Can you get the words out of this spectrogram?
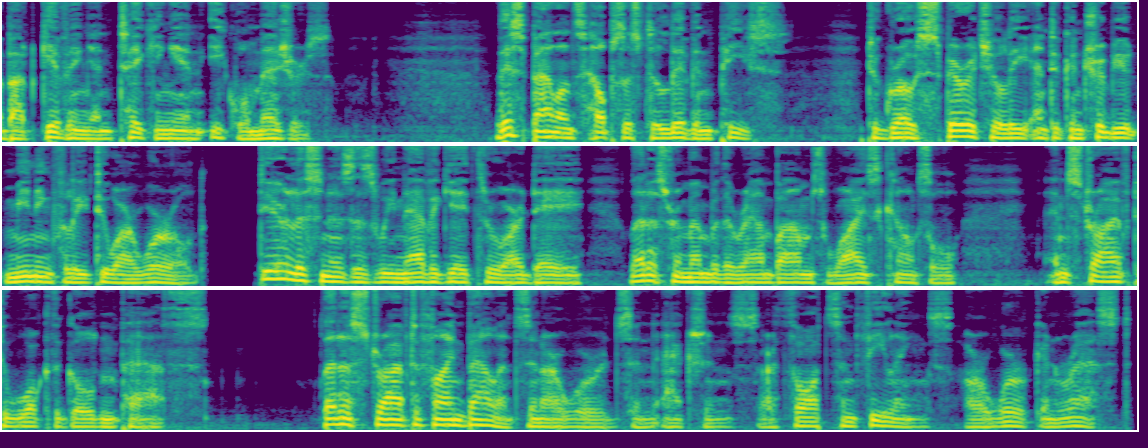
about giving and taking in equal measures. This balance helps us to live in peace, to grow spiritually, and to contribute meaningfully to our world. Dear listeners, as we navigate through our day, let us remember the Rambam's wise counsel and strive to walk the golden paths. Let us strive to find balance in our words and actions, our thoughts and feelings, our work and rest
